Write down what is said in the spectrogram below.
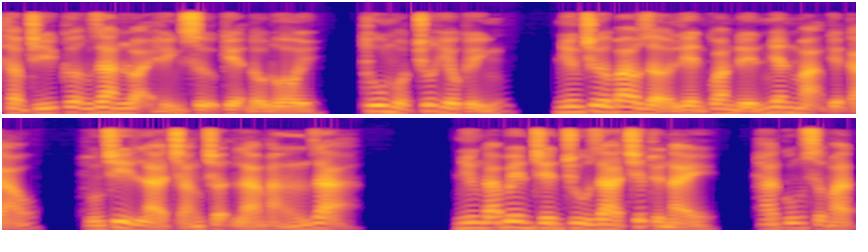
thậm chí cưỡng gian loại hình sự kiện đầu đôi, thu một chút hiếu kính, nhưng chưa bao giờ liên quan đến nhân mạng kiện cáo huống chi là trắng trận làm án giả. Nhưng đã bên trên chu ra chiếc thuyền này, hắn cũng sợ mặt,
